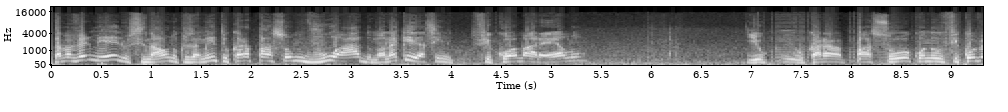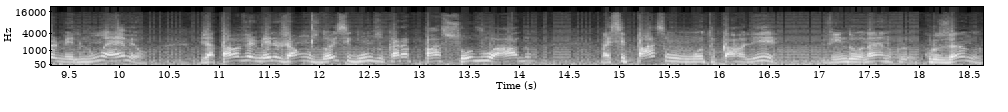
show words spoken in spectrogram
Tava vermelho o sinal no cruzamento e o cara passou voado, mas não é que assim, ficou amarelo e o, o cara passou quando ficou vermelho. Não é, meu. Já tava vermelho já uns dois segundos, o cara passou voado. Mas se passa um outro carro ali, vindo, né, no, cruzando,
